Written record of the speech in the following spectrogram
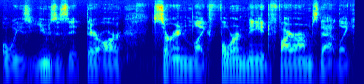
always uses it. There are certain like foreign made firearms that like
